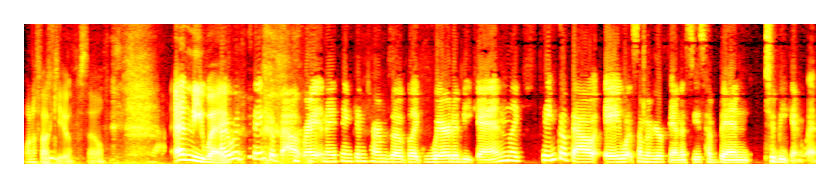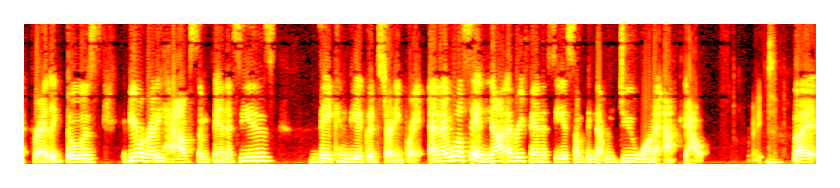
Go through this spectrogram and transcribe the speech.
want to fuck you. So, anyway, I would think about, right? And I think in terms of like where to begin, like think about A, what some of your fantasies have been to begin with, right? Like those, if you already have some fantasies, they can be a good starting point. And I will say, not every fantasy is something that we do want to act out, right. but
